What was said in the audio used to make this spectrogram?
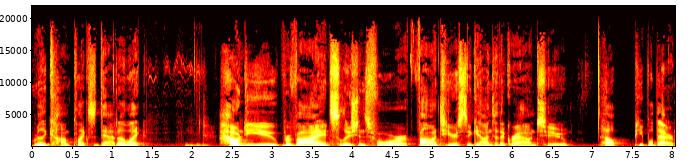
really complex data, like how do you provide solutions for volunteers to get onto the ground to help people that are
